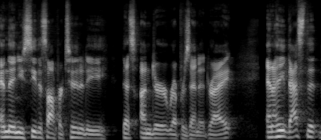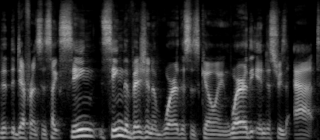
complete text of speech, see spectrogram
and then you see this opportunity that's underrepresented, right? And I think that's the, the the difference. It's like seeing seeing the vision of where this is going, where the industry's at,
